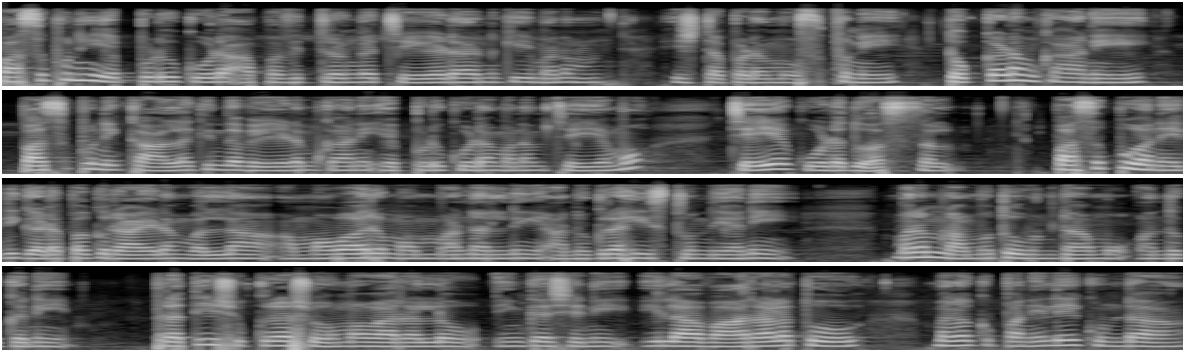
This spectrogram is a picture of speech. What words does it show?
పసుపుని ఎప్పుడూ కూడా అపవిత్రంగా చేయడానికి మనం ఇష్టపడము. పసుపుని తొక్కడం కానీ పసుపుని కాళ్ళ కింద వేయడం కానీ ఎప్పుడు కూడా మనం చేయము చేయకూడదు అస్సలు. పసుపు అనేది గడపకు రాయడం వల్ల అమ్మవారు మనల్ని అనుగ్రహిస్తుంది అని మనం నమ్ముతూ ఉంటాము. అందుకని ప్రతి శుక్ర సోమవారాల్లో ఇంకా శని ఇలా వారాలతో మనకు పని లేకుండా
